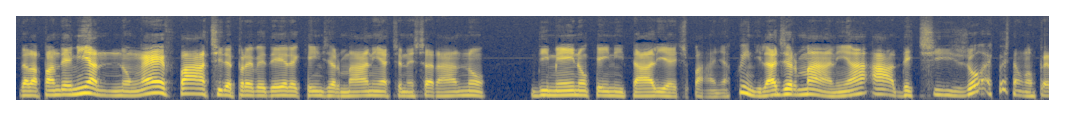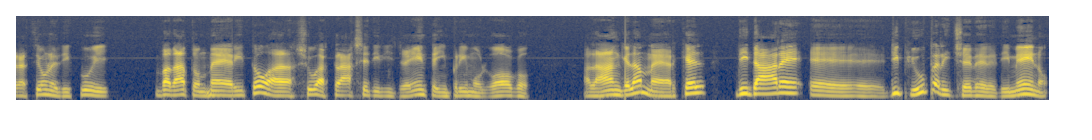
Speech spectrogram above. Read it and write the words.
dalla pandemia, non è facile prevedere che in Germania ce ne saranno di meno che in Italia e Spagna. Quindi la Germania ha deciso, e questa è un'operazione di cui va dato merito alla sua classe dirigente, in primo luogo alla Angela Merkel, di dare eh, di più per ricevere di meno,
